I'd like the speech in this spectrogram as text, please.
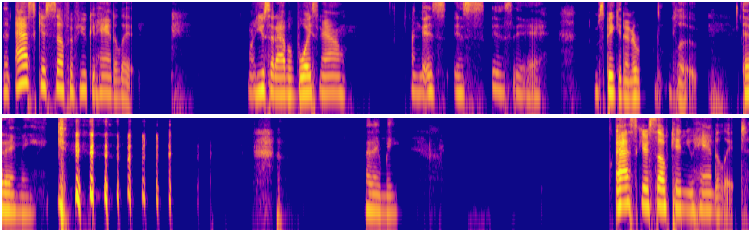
Then ask yourself if you can handle it you said I have a voice now, and it's it's it's yeah. I'm speaking in a look. That ain't me. that ain't me. Ask yourself, can you handle it?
